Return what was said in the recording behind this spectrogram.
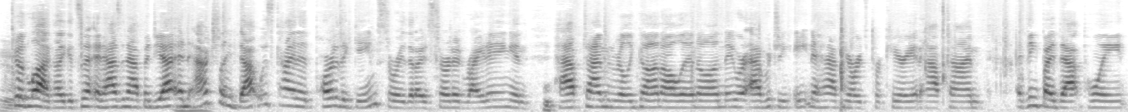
yeah. good luck." Like it's not, it hasn't happened yet. And mm-hmm. actually, that was kind of part of the game story that I started writing and halftime and really gone all in on. They were averaging eight and a half yards per carry at halftime. I think by that point,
